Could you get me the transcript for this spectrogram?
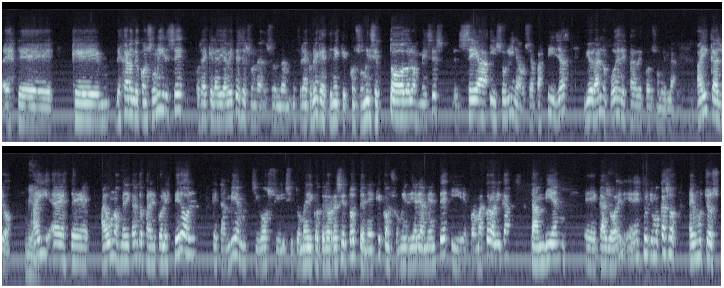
este, que dejaron de consumirse, o sea que la diabetes es una, enfermedad crónica que tiene que consumirse todos los meses, sea insulina o sea pastillas, oral no puedes dejar de consumirla. Ahí cayó. Hay este, algunos medicamentos para el colesterol, que también, si vos, si, si tu médico te lo recetó, tenés que consumir diariamente y en forma crónica también eh, cayó. En, este último caso hay muchos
